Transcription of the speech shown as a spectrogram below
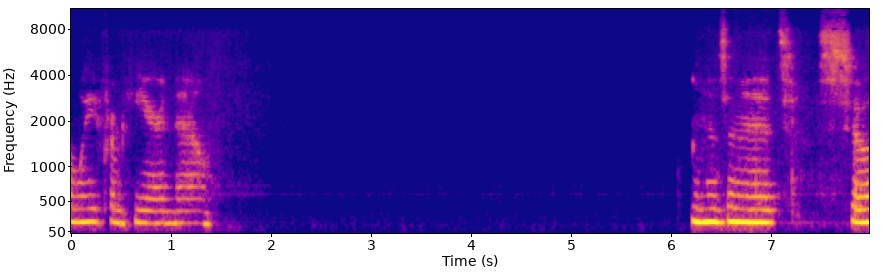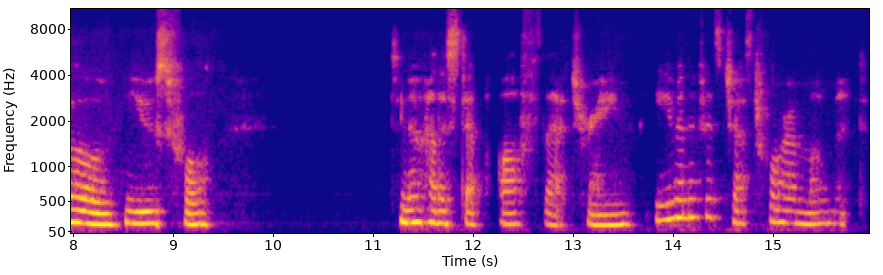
away from here and now. Isn't it so useful to know how to step off that train, even if it's just for a moment.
